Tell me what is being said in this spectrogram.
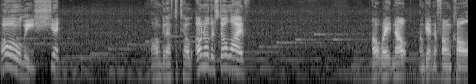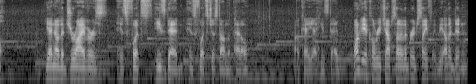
Holy shit. Oh, I'm gonna have to tell... Oh no, they're still alive. Oh, wait, no. I'm getting a phone call. Yeah, no, the driver's... His foot's... He's dead. His foot's just on the pedal. Okay, yeah, he's dead. One vehicle reached outside of the bridge safely. The other didn't.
